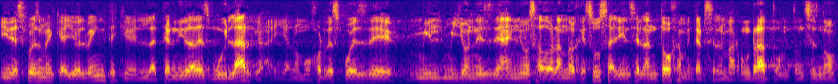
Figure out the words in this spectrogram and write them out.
Y después me cayó el 20, que la eternidad es muy larga y a lo mejor después de mil millones de años adorando a Jesús, a alguien se le antoja meterse al mar un rato. Entonces no,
